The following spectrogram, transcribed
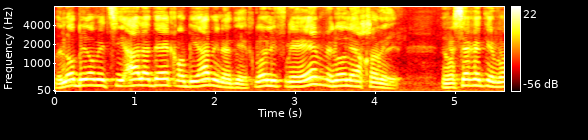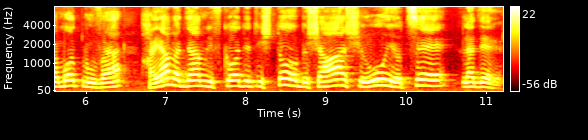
ולא ביום יציאה לדרך או ביאה מן הדרך, לא לפניהם ולא לאחריהם. במסכת יבמות מובא, חייב אדם לפקוד את אשתו בשעה שהוא יוצא לדרך.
